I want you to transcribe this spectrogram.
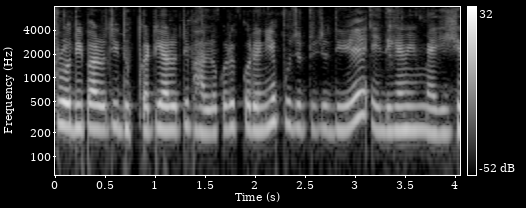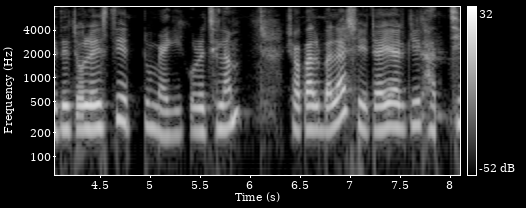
প্রদীপ আরতি, ধূপকাঠি আরতি ভালো করে করে নিয়ে পুজো টুজো দিয়ে এইদিকে আমি ম্যাগি খেতে চলে এসেছি, একটু ম্যাগি করেছিলাম সকালবেলা, সেটাই আর কি খাচ্ছি।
